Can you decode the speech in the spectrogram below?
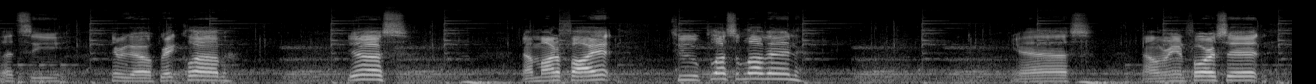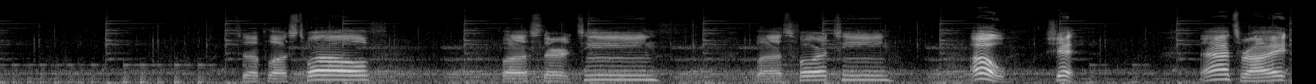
Let's see. Here we go. Great club. Yes. Now modify it to plus 11. Yes. Now reinforce it to plus 12, plus 13, plus 14. Oh! Shit. That's right.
